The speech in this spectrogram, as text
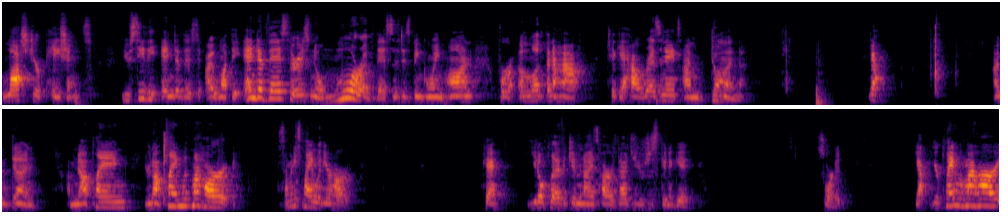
lost your patience. You see the end of this. I want the end of this. There is no more of this. It has been going on for a month and a half. Take it how it resonates. I'm done. Yeah. I'm done. I'm not playing. You're not playing with my heart. Somebody's playing with your heart. Okay? You don't play with a Gemini's heart. That you're just going to get sorted. Yeah, you're playing with my heart,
